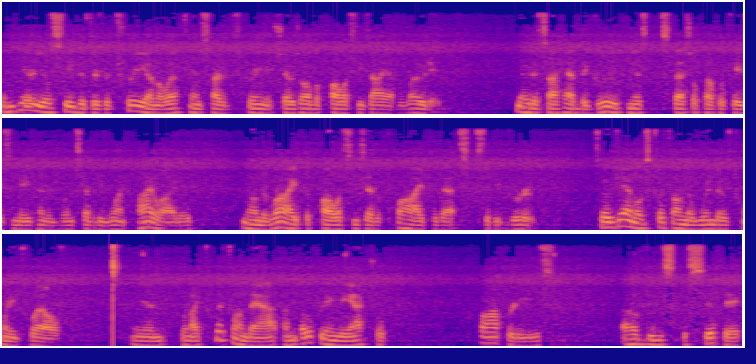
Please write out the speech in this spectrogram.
From here you'll see that there's a tree on the left-hand side of the screen that shows all the policies I have loaded. Notice I have the group NIST Special Publication 800-171 highlighted, and on the right the policies that apply to that specific group. So again, let's click on the Windows 2012. And when I click on that, I'm opening the actual properties of the specific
